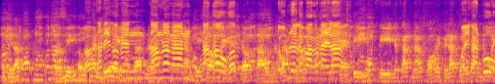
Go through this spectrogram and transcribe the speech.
ให้ไป รับอ่าเมฆของท่านตอนนี้ก็เป็นด้วยะครับทางหน้างานทางเข้าครับจองเก่านะเดี๋ยวผมเดินเข้ามาข้างในแล้วแต่ปี64นะครับนะขอให้ไปรับของบรรยากาท่าศนผู้ด้วย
